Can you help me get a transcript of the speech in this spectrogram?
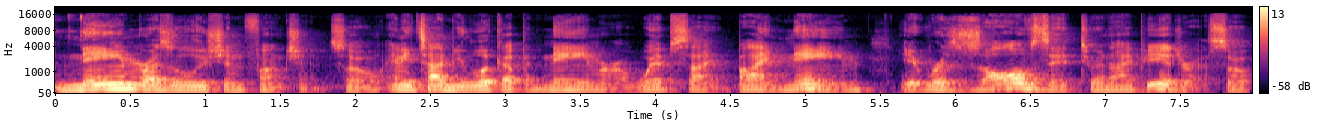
name resolution function. So anytime you look up a name or a website by name, it resolves it to an IP address. So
